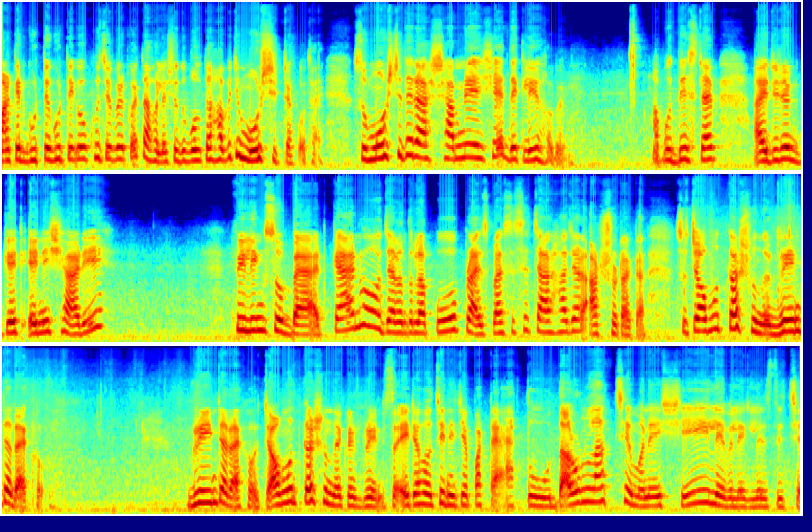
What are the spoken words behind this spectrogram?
মার্কেট ঘুরতে ঘুরতে কেউ খুঁজে বের করে, তাহলে শুধু বলতে হবে যে মসজিদটা কোথায়। সো মসজিদের সামনে এসে দেখলেই হবে। আপু this time I didn't get any sari feeling so bad কেন? জানাতুল আপু প্রাইস প্রাইস এসে চার হাজার আটশো টাকা। সো চমৎকার সুন্দর গ্রিনটা দেখো। গ্রিনটা দেখো, চমৎকার সুন্দর একটা গ্রিন সো এটা হচ্ছে নিচের পাটটা এত দারুণ লাগছে মানে সেই লেভেলে গ্লেজ দিচ্ছে।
